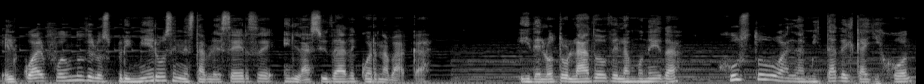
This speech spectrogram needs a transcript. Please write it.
el cual fue uno de los primeros en establecerse en la ciudad de Cuernavaca. Y del otro lado de la moneda, justo a la mitad del callejón,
